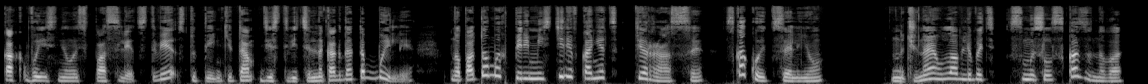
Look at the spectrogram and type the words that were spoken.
Как выяснилось впоследствии, ступеньки там действительно когда-то были, но потом их переместили в конец террасы. С какой целью? Начиная улавливать смысл сказанного,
